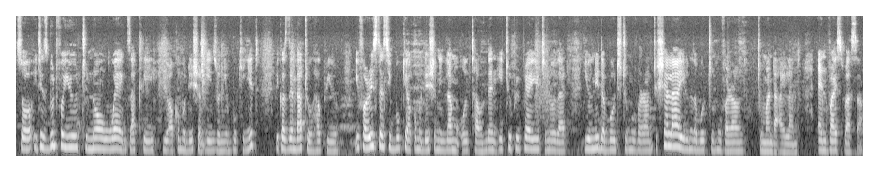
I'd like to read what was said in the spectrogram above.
so it is good for you to know where exactly your accommodation is when you're booking it because then that will help you if for instance you book your accommodation in lamu old town then it will prepare you to know that you'll need a boat to move around to shela you'll need a boat to move around to Manda Island and vice versa.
